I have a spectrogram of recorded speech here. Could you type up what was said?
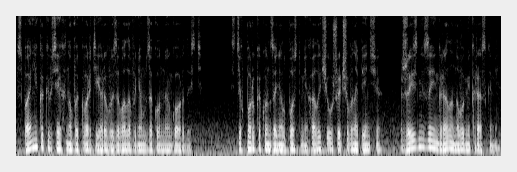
Спальня, как и вся их новая квартира, вызывала в нем законную гордость. С тех пор, как он занял пост Михалыча, ушедшего на пенсию, жизнь заиграла новыми красками.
